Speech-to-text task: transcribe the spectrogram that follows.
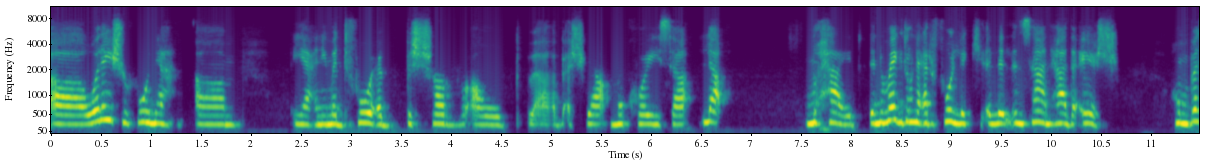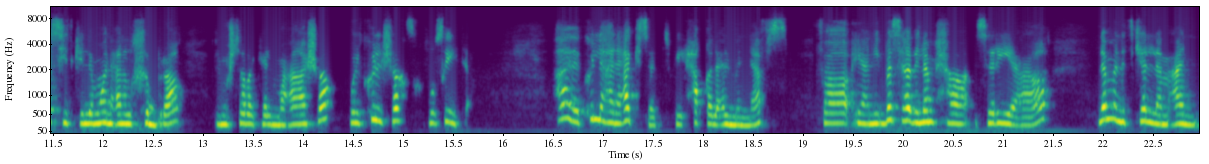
آه، ولا يشوفونه يعني مدفوع بالشر أو بأشياء مو كويسة. لا محايد لأنه ما يقدرون يعرفون لك ال- الإنسان هذا إيش. هم بس يتكلمون عن الخبرة المشتركة المعاشة ولكل شخص خصوصيته. هذا كلها انعكست في حقل علم النفس. فيعني بس هذه لمحة سريعة. لما نتكلم عن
